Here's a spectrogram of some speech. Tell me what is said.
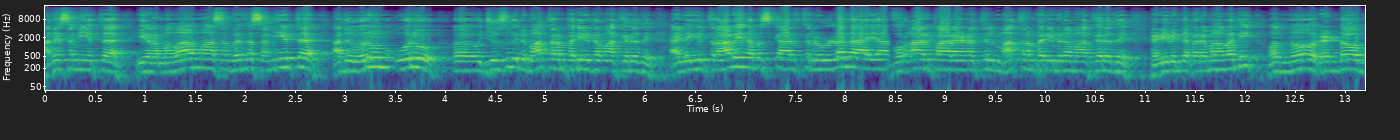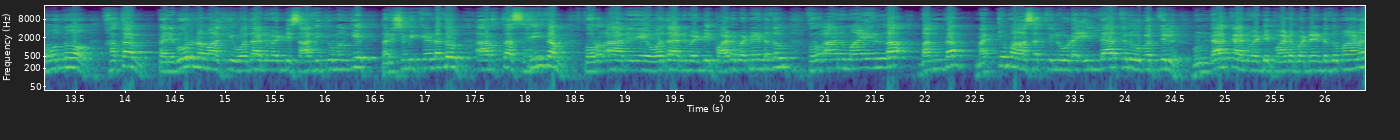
അതേ സമയത്ത് ഈ റമദാ മാസം വരുന്ന സമയത്ത് അത് വെറും ഒരു ജുസുവിൽ മാത്രം പരിമിതമാക്കരുത്. അല്ലെങ്കിൽ ത്രാവി നമസ്കാരത്തിലുള്ളതായ ഖുർആൻ പാരായണത്തിൽ മാത്രം പരിമിതമാക്കരുത്. കഴിവിന്റെ പരമാവധി ഒന്നോ രണ്ടോ മൂന്നോ ഖത്തം പരിപൂർണമാക്കി ഓതാൻ വേണ്ടി സാധിക്കുമെങ്കിൽ പരിശ്രമിക്കേണ്ടതും അർത്ഥസഹിതം ഖുർആാനിനെ ഓതാൻ വേണ്ടി പാടുപെടേണ്ടതും ഖുർആാനുമായുള്ള ബന്ധം മറ്റു മാസത്തിലൂടെ ഇല്ലാത്ത രൂപത്തിൽ ഉണ്ടാക്കാൻ വേണ്ടി പാടുപെടേണ്ടതുമാണ്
